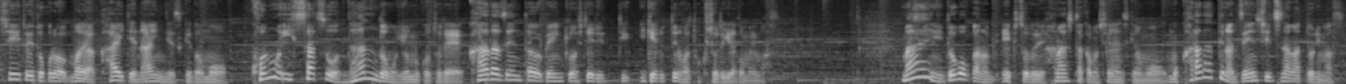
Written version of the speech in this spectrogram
しいというところまでは書いてないんですけども、この一冊を何度も読むことで、体全体を勉強していけるっていうのが特徴的だと思います。前にどこかのエピソードで話したかもしれないんですけども、もう体っていうのは全身つながっております。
